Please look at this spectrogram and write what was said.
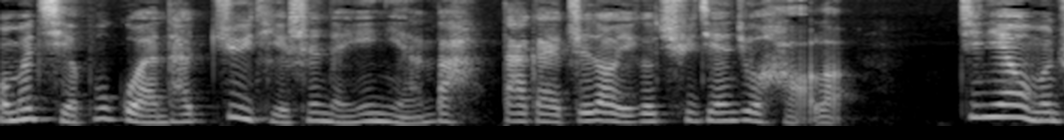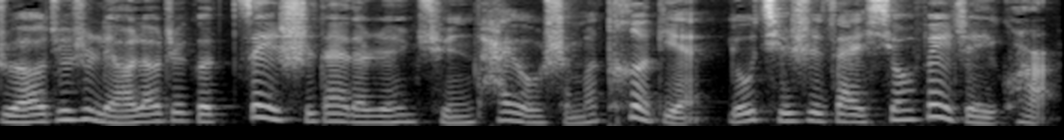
我们且不管它具体是哪一年吧，大概知道一个区间就好了。今天我们主要就是聊聊这个 Z 时代的人群，它有什么特点，尤其是在消费这一块儿，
